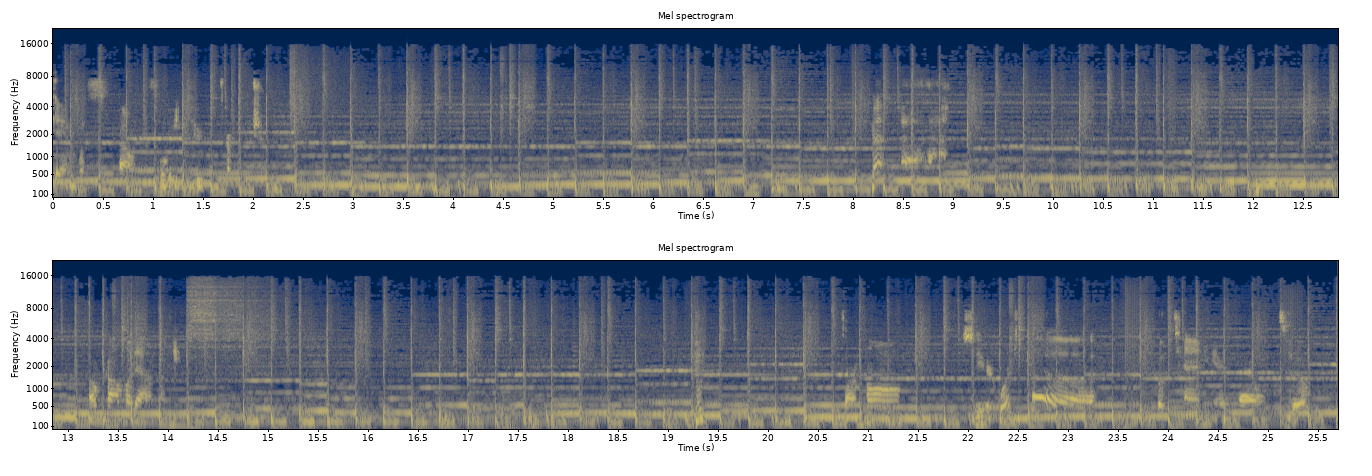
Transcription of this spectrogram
came with bountifully new information. Oh, calm her down, hall. See here. Where's the book 10 here that I went to?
